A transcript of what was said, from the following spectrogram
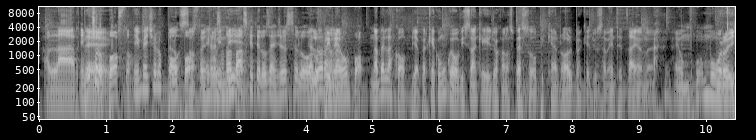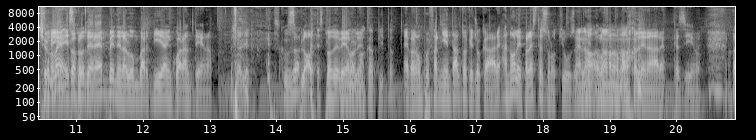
all'arte. E invece l'opposto. E invece l'opposto. l'opposto. È interessato quindi- al basket e Los Angeles lo, e lo allora una, un po'. Una bella coppia, perché comunque ho visto anche che giocano spesso pick and roll, perché giustamente Zion è un, un muro di Secondo me cemento. esploderebbe nella Lombardia in quarantena. Cioè, Scusa? Esplode, esplode vero Non lì. ho capito. Eh, perché non puoi fare nient'altro che giocare. Ah no, le palestre sono chiuse, Eh, no, non lo no, fanno no, manco allenare. Casino.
